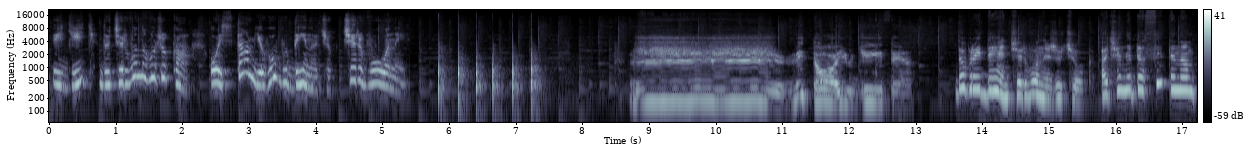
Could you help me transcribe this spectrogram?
Ідіть до червоного жука. Ось там його будиночок, червоний. Вітаю, діти. Добрий день, червоний жучок. А чи не дасите нам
